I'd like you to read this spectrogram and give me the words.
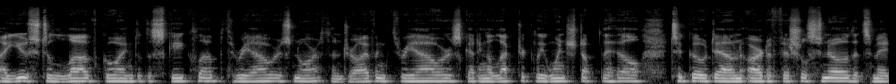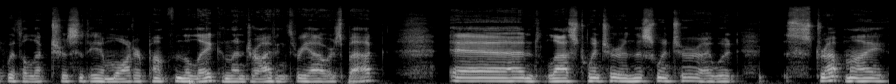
I used to love going to the ski club three hours north and driving three hours, getting electrically winched up the hill to go down artificial snow that's made with electricity and water pumped from the lake, and then driving three hours back. And last winter and this winter, I would strap my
